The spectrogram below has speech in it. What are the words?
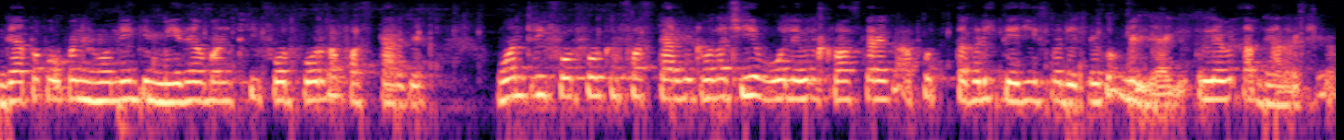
गैप अप ओपन होने की उम्मीद है। वन थ्री फोर फोर का first target one three four four का फ़र्स्ट टारगेट होना चाहिए, वो लेवल क्रॉस करेगा, आपको तगड़ी तेज़ी इसमें देखने को मिल जाएगी। तो लेवल आप ध्यान रखिएगा।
